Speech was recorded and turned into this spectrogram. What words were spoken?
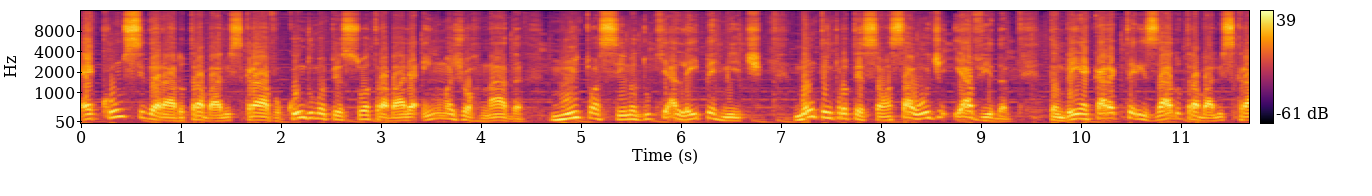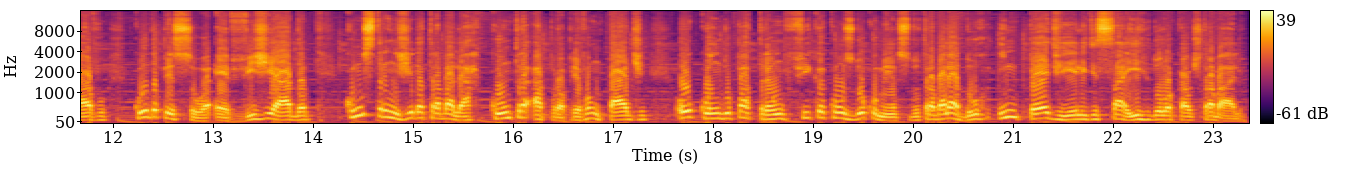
É considerado trabalho escravo quando uma pessoa trabalha em uma jornada muito acima do que a lei permite, não tem proteção à saúde e à vida. Também é caracterizado o trabalho escravo quando a pessoa é vigiada, constrangida a trabalhar contra a própria vontade ou quando o patrão fica com os documentos do trabalhador e impede ele de sair do local de trabalho.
